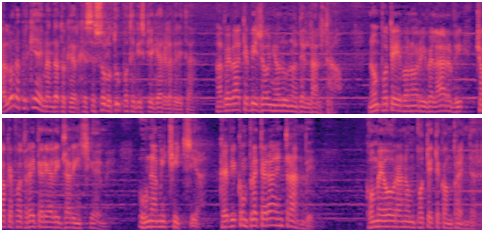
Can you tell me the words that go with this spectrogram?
Allora perché hai mandato Kirk se solo tu potevi spiegare la verità? Avevate bisogno l'uno dell'altro. Non potevano rivelarvi ciò che potrete realizzare insieme. Un'amicizia che vi completerà entrambi, come ora non potete comprendere.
